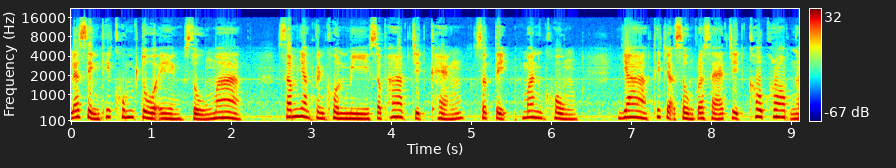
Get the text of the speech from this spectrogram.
และสิ่งที่คุ้มตัวเองสูงมาก ซ้ำยังเป็นคนมีสภาพจิตแข็ง สติมั่นคง ยากที่จะส่งกระแสจิตเข้าครอบง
